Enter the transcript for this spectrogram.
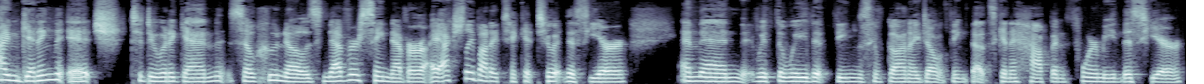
I'm getting the itch to do it again. So who knows? Never say never. I actually bought a ticket to it this year and then with the way that things have gone, I don't think that's going to happen for me this year.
